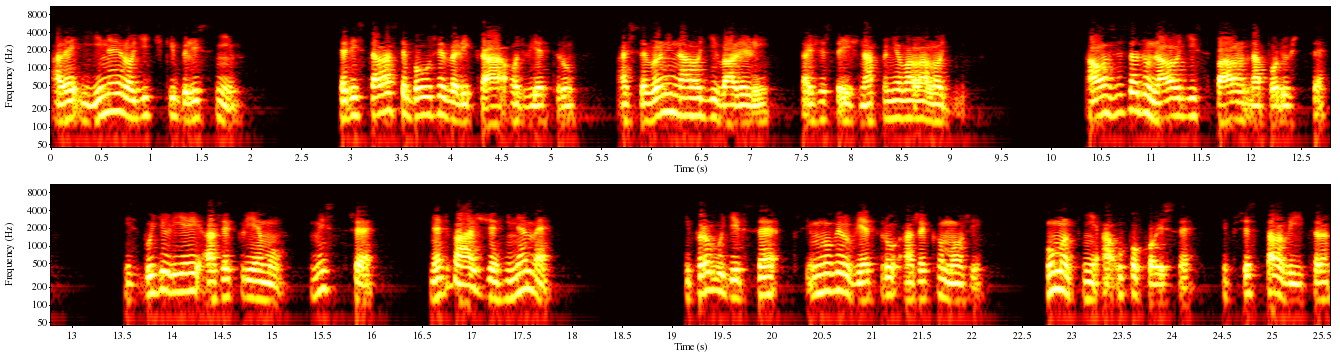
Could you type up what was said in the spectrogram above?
Ale i jiné lodičky byly s ním. Tedy stala se bouře veliká od větru, až se vlny na lodi valily, takže se již naplňovala lodí. A on zezadu na lodi spal na podušce. Zbudili jej a řekli jemu, mistře, nedbáš, že hyneme? I probudiv se, přimluvil větru a řekl moři, umlkni a upokoj se. I přestal vítr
